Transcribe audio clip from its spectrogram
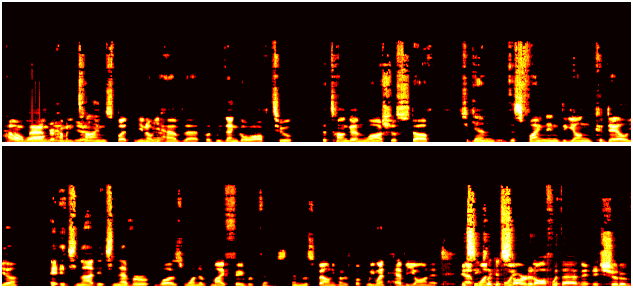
how, How long or how many yeah. times, but you know, you have that. But we then go off to the Tonga and Losha stuff. Which again, this finding the young Cadeliah, it's not, it's never was one of my favorite things in this Bounty Hunters book. We went heavy on it. It seems like it point. started off with that, and it, it should have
